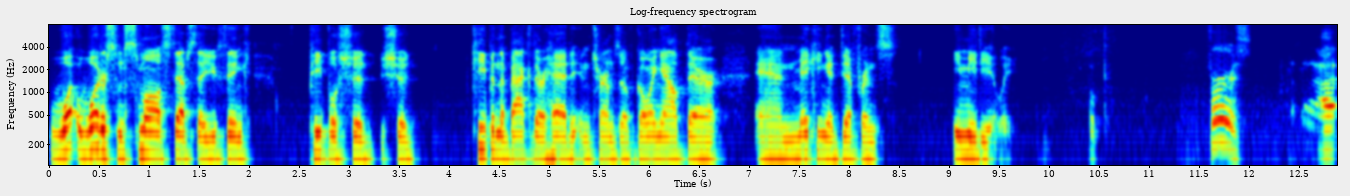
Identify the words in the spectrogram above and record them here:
what, what are some small steps that you think people should, should keep in the back of their head in terms of going out there and making a difference immediately? Okay. First, I,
